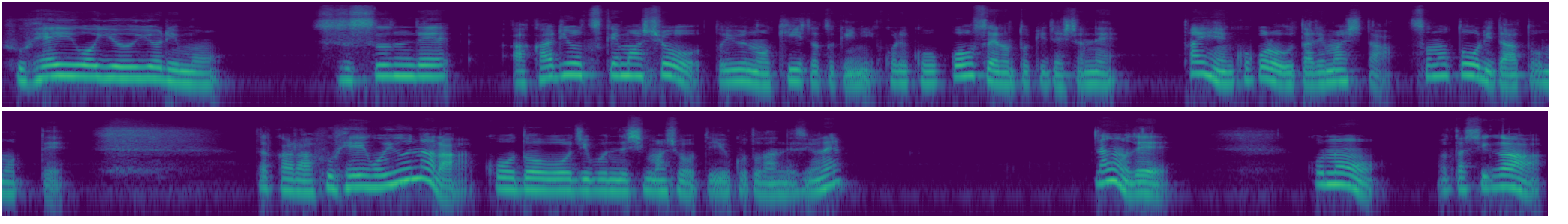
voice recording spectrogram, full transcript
不平を言うよりも、進んで明かりをつけましょうというのを聞いたときに、これ高校生の時でしたね。大変心を打たれました。その通りだと思って。だから不平を言うなら行動を自分でしましょうっていうことなんですよね。なので、この私が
